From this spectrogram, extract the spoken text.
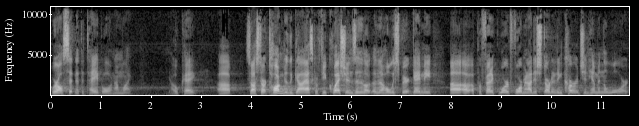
we're all sitting at the table, and I'm like, okay. Uh, so I start talking to the guy, ask him a few questions, and the, and the Holy Spirit gave me uh, a, a prophetic word for him, and I just started encouraging him in the Lord.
